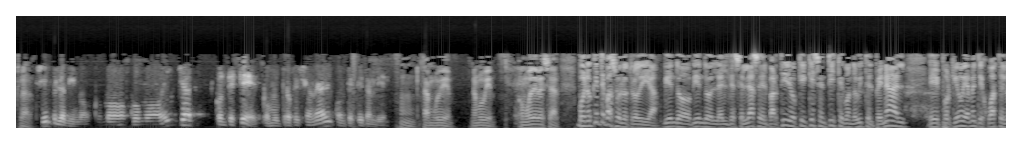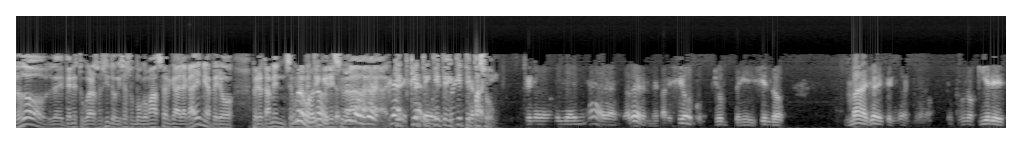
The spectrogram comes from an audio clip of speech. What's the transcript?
claro. siempre lo mismo. Como, como hincha contesté, como profesional contesté también. Hmm, está muy bien. No, muy bien, como debe ser. Bueno, ¿qué te pasó el otro día? Viendo viendo el, desenlace del partido, ¿qué, ¿qué, sentiste cuando viste el penal? Eh, porque obviamente jugaste los dos, eh, tenés tu corazoncito quizás un poco más cerca de la academia, pero pero también seguramente querés... ¿Qué, te, pasó? Pero nada, a ver, me pareció, yo venía diciendo, más allá de este encuentro, ¿no? Que uno quiere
